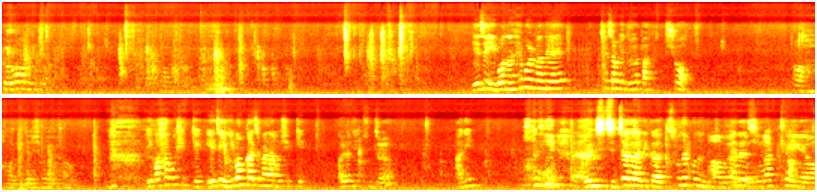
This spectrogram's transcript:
그럼 예제 2번은 해볼만해. 최정희도 해봐. 쉬워. 아 언제 쉬어요? 이거 하고 싶게. 예제 2번까지만 하고 싶게. 얼른 해. 진짜요? 아니? 아니 왠지 진짜 가니까 손해 보는 느낌. 아왜 근데 농락해요?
